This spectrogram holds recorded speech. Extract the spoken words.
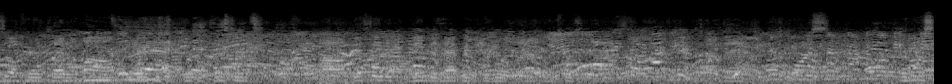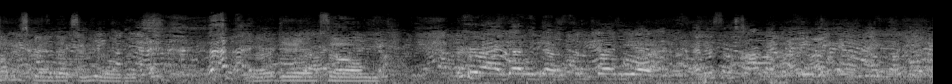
So here, playing my mom. For distance. Uh, if they made me happy, everyone. And of course, everyone's something spandex and you know this. There again, so yeah. Right, that was, that was some fun, yeah. And I'm so sorry about the Yeah.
